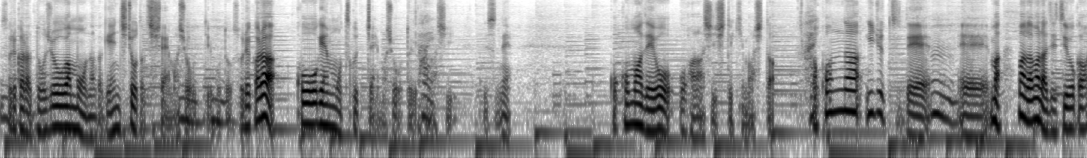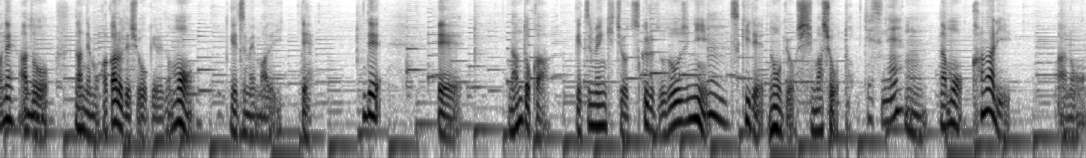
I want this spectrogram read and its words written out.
うん。それから土壌はもうなんか現地調達しちゃいましょうっていうこと、うんそれから光源も作っちゃいましょうという話ですね。ここまでをお話ししてきました、はい。まあ、こんな技術で、うん。えーまあ、まだまだ実用化はねあとうん何年もかかるでしょうけれども、月面まで行ってで、えーなんとか月面基地を作ると同時にうん月で農業をしましょうと、ですねう。ん、だもうかなりあの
